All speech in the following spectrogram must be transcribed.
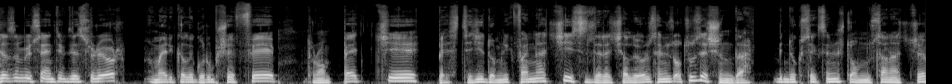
Cazın büyüsü NTV'de sürüyor. Amerikalı grup şefi, trompetçi, besteci Dominic Farinacci sizlere çalıyoruz. Henüz 30 yaşında. 1983 doğumlu sanatçı.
